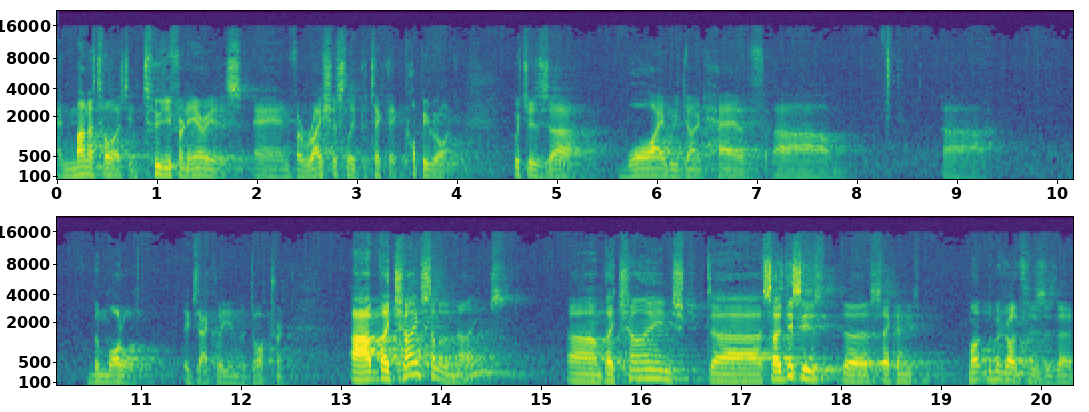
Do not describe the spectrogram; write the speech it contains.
and monetised in two different areas and voraciously protect their copyright, which is uh, why we don't have um, uh, the model exactly in the doctrine. Uh, they changed some of the names. Um, they changed, uh, so this is the second, the majority of this is the,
